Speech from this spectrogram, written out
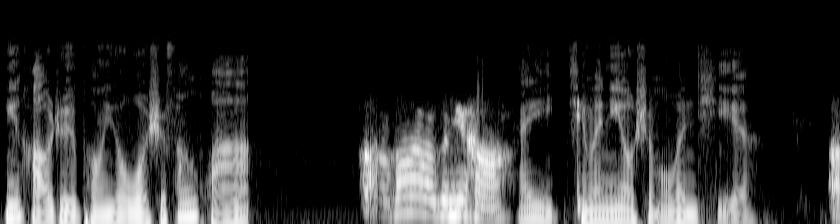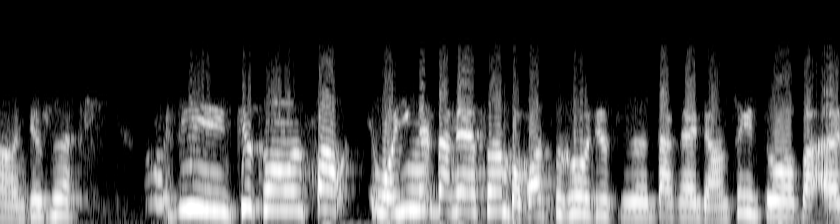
你好，这位朋友，我是芳华。啊，芳华老师你好。哎，请问你有什么问题？嗯，就是我这就从上，我应该大概生完宝宝之后，就是大概两岁多吧，呃，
